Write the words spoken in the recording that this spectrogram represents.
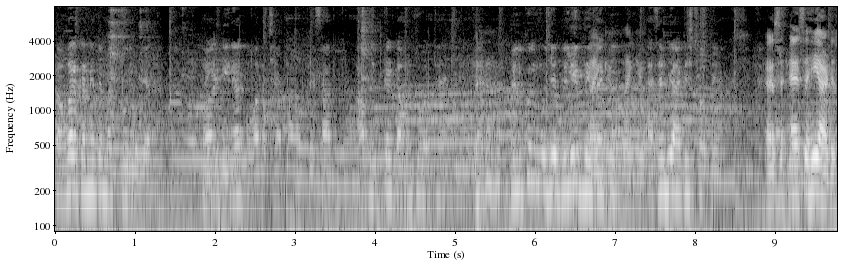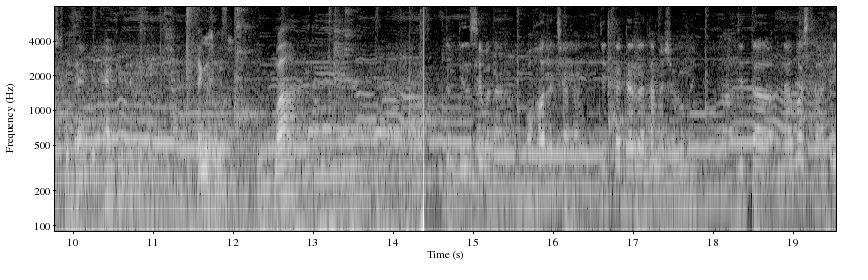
कवर करने पे मजबूर हो गया था। और डिनर बहुत अच्छा था आपके साथ। आप इतने डाउन टू अर्थ हैं कि बिल्कुल मुझे बिलीव नहीं Thank था you, thank you. ऐसे भी आर्टिस्ट होते हैं। ऐसे ऐसे ही आर्टिस्ट होते thank you thank you thank you so much thank you so much वाह। दिल से बता रहा हूँ। बहुत अच्छा था। जितना डर रहा था मैं शुरू में जितना नर्वस था कि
